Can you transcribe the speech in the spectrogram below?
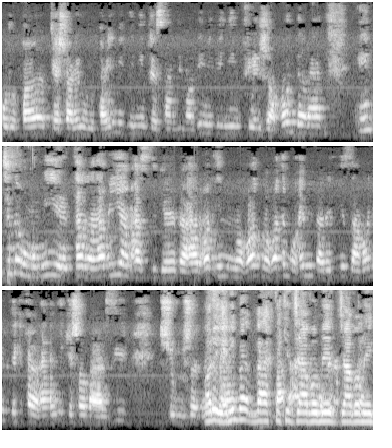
اروپا کشور اروپایی می‌بینیم تو اسکاندیناوی می‌بینیم توی ژاپن دارن. این چیز عمومی طبیعی هم هست دیگه. به هر حال این نقاط نقاط مهمی برای یه زمانی بوده که فرهنگ کشاورزی شروع شده. آره یعنی وقتی که جوامع جوامع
